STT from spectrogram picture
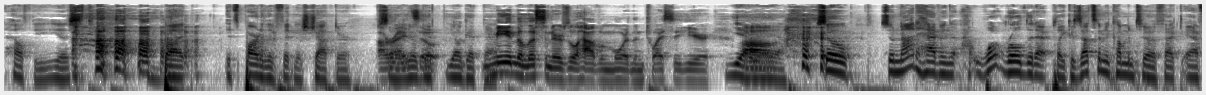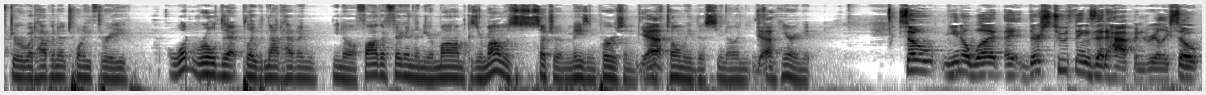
healthy, yes, but it's part of the fitness chapter. All so right, you'll so get you'll get that. Me and the listeners will have them more than twice a year. yeah, Um, yeah, yeah. so so not having what role did that play? Because that's going to come into effect after what happened at 23. What role did that play with not having you know a father figure and then your mom? Because your mom was such an amazing person. Yeah. You've told me this, you know, and Yeah. hearing it. So you know what? Uh, There's two things that happened really. So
